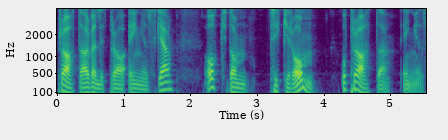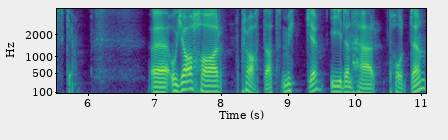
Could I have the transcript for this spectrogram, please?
pratar väldigt bra engelska och de tycker om att prata engelska. Eh, och jag har pratat mycket i den här podden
